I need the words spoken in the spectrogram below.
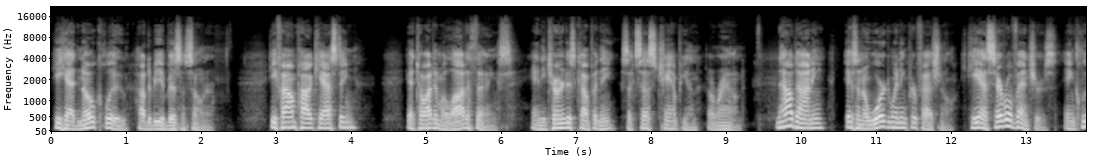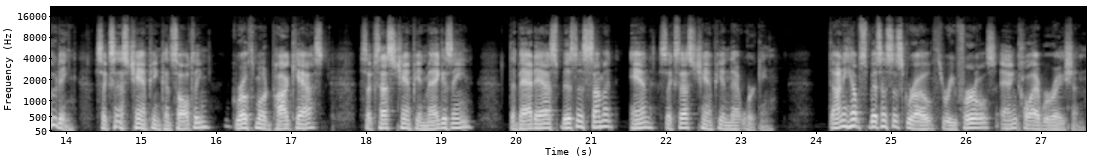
He had no clue how to be a business owner. He found podcasting. It taught him a lot of things and he turned his company, Success Champion, around. Now, Donnie is an award winning professional. He has several ventures, including Success Champion Consulting, Growth Mode Podcast, Success Champion Magazine, the Badass Business Summit, and Success Champion Networking. Donnie helps businesses grow through referrals and collaboration.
